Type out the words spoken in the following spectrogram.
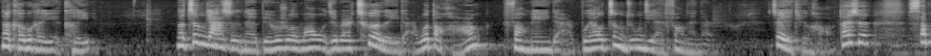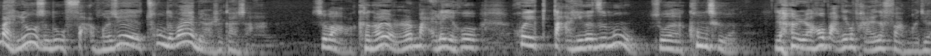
那可不可以？可以。那正驾驶呢？比如说往我这边侧着一点，我导航方便一点，不要正中间放在那儿，这也挺好。但是三百六十度反过去冲着外边是干啥？是吧？可能有人买了以后会打一个字幕说空车，然后然后把这个牌子翻过去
